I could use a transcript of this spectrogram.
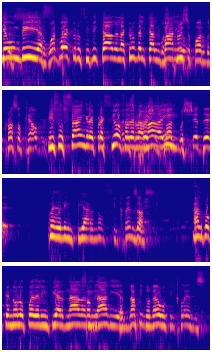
que un día fue crucificado en la cruz del Calvario y su sangre preciosa derramada ahí puede limpiarnos. Algo que no lo puede limpiar nada ni Something nadie. that nothing nor no one can cleanse.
